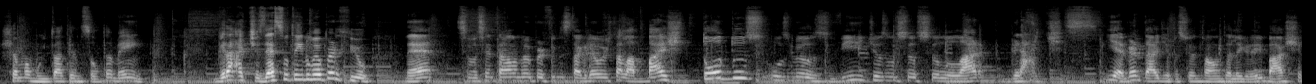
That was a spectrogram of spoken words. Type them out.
chama muito a atenção também. Grátis, essa eu tenho no meu perfil, né? Se você entrar no meu perfil do Instagram, hoje tá lá, baixe todos os meus vídeos no seu celular grátis. E é verdade, a pessoa entrar no Telegram e baixa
